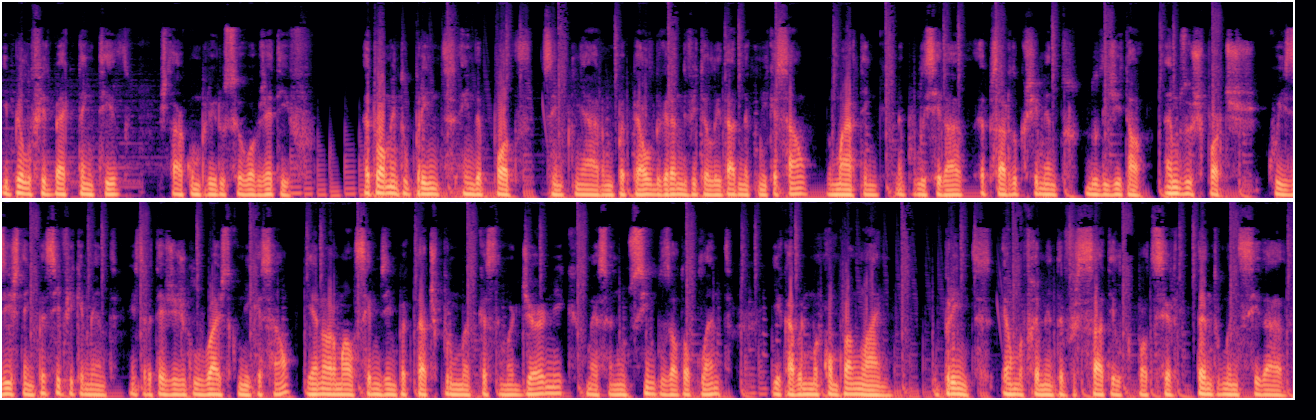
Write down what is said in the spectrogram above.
e, pelo feedback que tenho tido, está a cumprir o seu objetivo. Atualmente, o print ainda pode desempenhar um papel de grande vitalidade na comunicação, no marketing, na publicidade, apesar do crescimento do digital. Ambos os suportes coexistem pacificamente em estratégias globais de comunicação e é normal sermos impactados por uma customer journey que começa num simples autoplante e acaba numa compra online. O print é uma ferramenta versátil que pode ser tanto uma necessidade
